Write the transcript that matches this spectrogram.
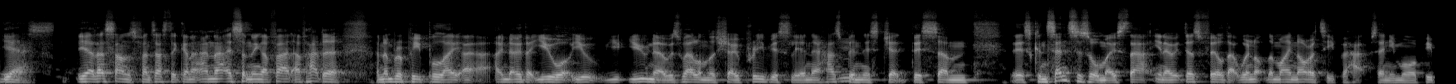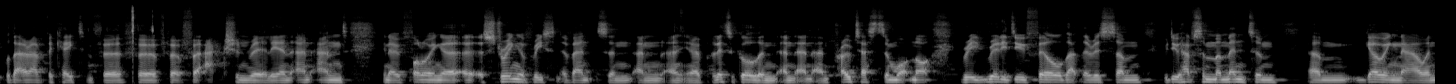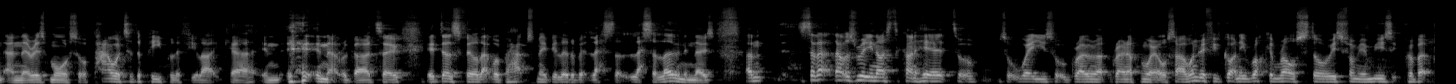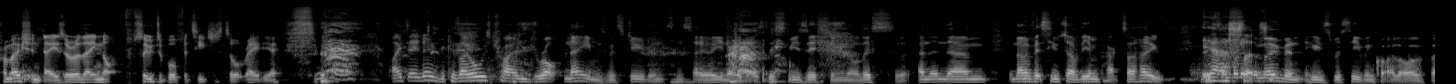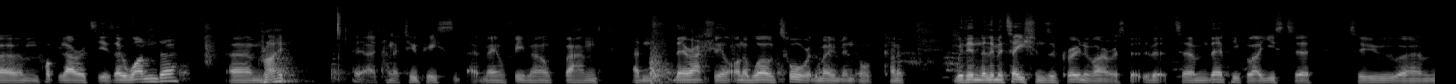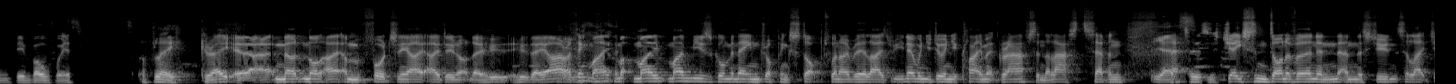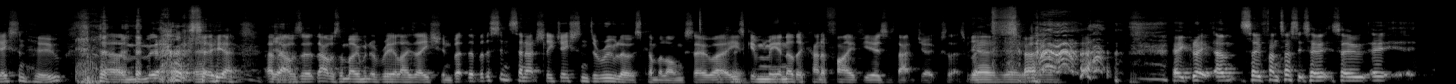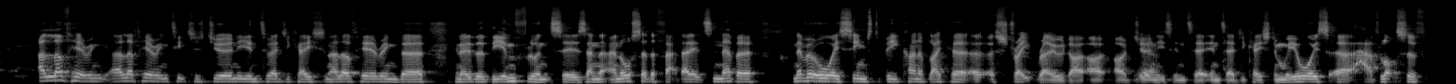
Yes, yeah, that sounds fantastic, and and that is something I've had. I've had a, a number of people I, I I know that you you you know as well on the show previously, and there has been this this um this consensus almost that you know it does feel that we're not the minority perhaps anymore. People that are advocating for for for, for action really, and and and you know following a, a string of recent events and and, and you know political and, and and and protests and whatnot, we really do feel that there is some we do have some momentum um, going now, and, and there is more sort of power to the people, if you like, uh, in in that regard. So it does feel that we're perhaps maybe a little bit less less alone in those. Um, so that that was really nice to kind of hear sort of sort of where you sort of grown up grown up and where. Also, I wonder if you've got any rock and roll stories from your music pro- promotion days, or are they not suitable for Teachers Talk Radio? I don't know because I always try and drop names with students and say, you know, there's this musician or this, and then um, none of it seems to have the impact I hope. There's Yes, someone at the moment who's receiving quite a lot of um, popularity is Owanda, um, right. a kind of two-piece uh, male-female band, and they're actually on a world tour at the moment, or kind of within the limitations of coronavirus. But but um, they're people I used to to um, be involved with. Lovely, great. Uh, not, not. I, unfortunately, I, I do not know who, who they are. I think my, my- my musical name dropping stopped when I realised. You know, when you're doing your climate graphs, and the last seven Yes. letters is Jason Donovan, and, and the students are like Jason who. Um, so yeah, uh, Yeah. that was a that was a moment of realisation. But the, but since then, actually, Jason Derulo has come along, so uh, he's given me another kind of five years of that joke. So that's great. Yeah, yeah, yeah, hey, great. Um, so fantastic. So so. Uh, I love hearing I love hearing teachers' journey into education. I love hearing the you know the, the influences and and also the fact that it's never never always seems to be kind of like a, a straight road our, our, our journeys into into education. And we always uh, have lots of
